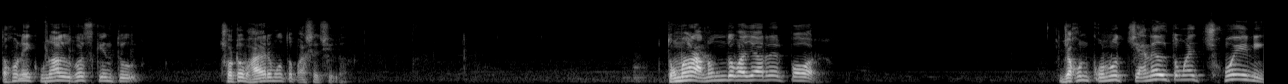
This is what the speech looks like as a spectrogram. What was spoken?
তখন এই কুণাল ঘোষ কিন্তু ছোট ভাইয়ের মতো পাশে ছিল। তোমার আনন্দবাজারের পর যখন কোনো চ্যানেল তোমায় ছোঁয়নি,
